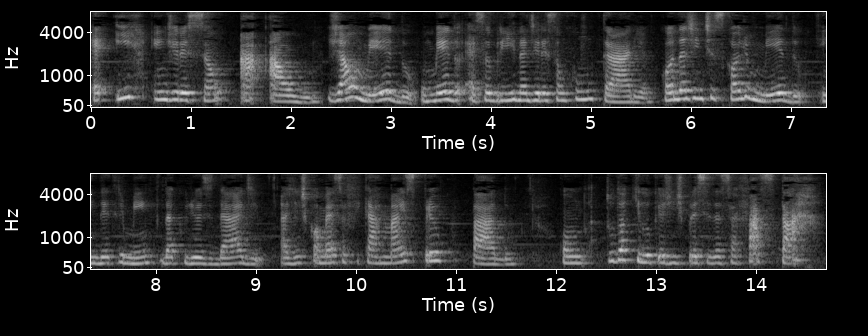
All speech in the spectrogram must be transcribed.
é ir em direção a algo. Já o medo, o medo é sobre ir na direção contrária. Quando a gente escolhe o medo em detrimento da curiosidade, a gente começa a ficar mais preocupado com tudo aquilo que a gente precisa se afastar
